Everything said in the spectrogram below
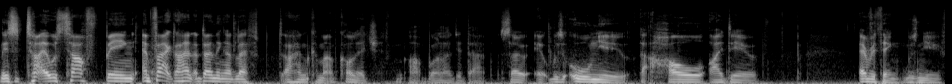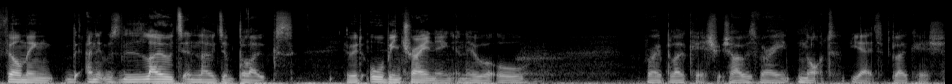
It was, it was tough being. In fact, I, I don't think I'd left. I hadn't come out of college uh, when I did that. So it was all new. That whole idea of everything was new. Filming, and it was loads and loads of blokes who had all been training and who were all very blokish, which I was very not yet blokish.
